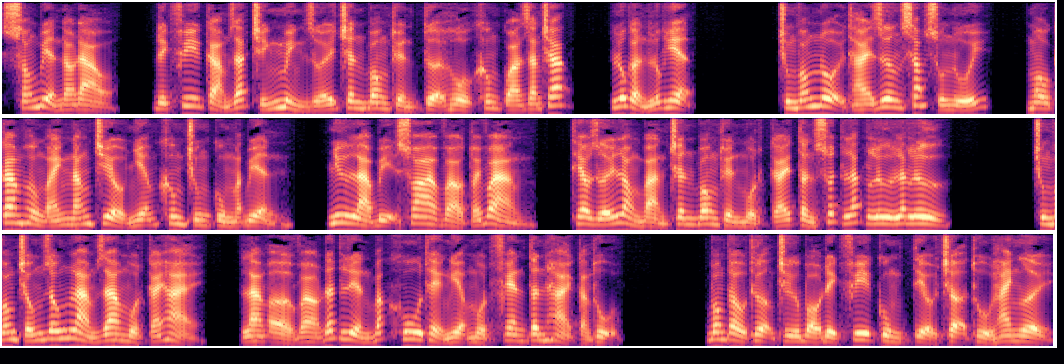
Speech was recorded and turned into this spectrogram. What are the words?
sóng biển đào đào, địch phi cảm giác chính mình dưới chân bong thuyền tựa hồ không quá rắn chắc, lúc ẩn lúc hiện. Trung võng nội thái dương sắp xuống núi, màu cam hồng ánh nắng chiều nhiễm không trung cùng mặt biển, như là bị xoa vào toái vàng, theo dưới lòng bàn chân bong thuyền một cái tần suất lắc lư lắc lư. Trung vong trống giống làm ra một cái hải, làm ở vào đất liền bắc khu thể nghiệm một phen tân hải cảm thụ. Bong tàu thượng trừ bỏ địch phi cùng tiểu trợ thủ hai người,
